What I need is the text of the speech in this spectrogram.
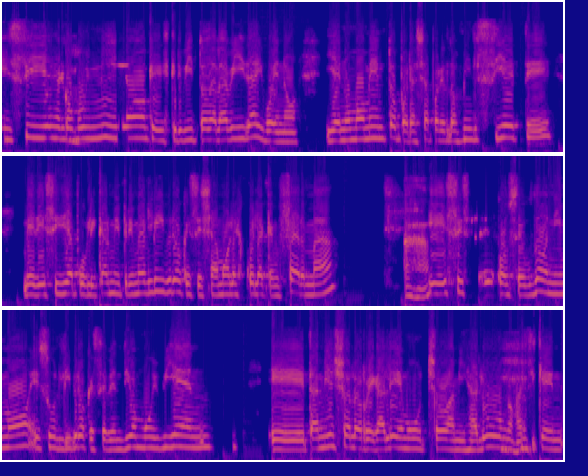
muy, sí, es algo muy mío que escribí toda la vida y bueno, y en un momento, por allá por el 2007, me decidí a publicar mi primer libro que se llamó La escuela que enferma. Es, con seudónimo, es un libro que se vendió muy bien. Eh, también yo lo regalé mucho a mis alumnos, así que en,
